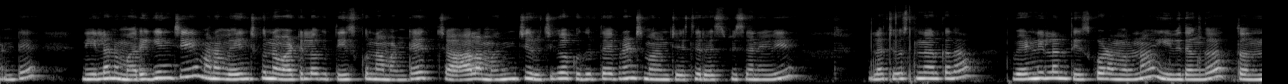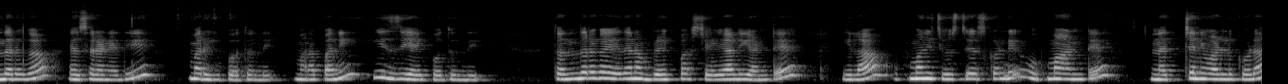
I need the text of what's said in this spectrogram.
అంటే నీళ్ళను మరిగించి మనం వేయించుకున్న వాటిలోకి తీసుకున్నామంటే చాలా మంచి రుచిగా కుదురుతాయి ఫ్రెండ్స్ మనం చేసే రెసిపీస్ అనేవి. ఇలా చూస్తున్నారు కదా వేడి నీళ్ళను తీసుకోవడం వలన ఈ విధంగా తొందరగా ఎసరు అనేది మరిగిపోతుంది. మన పని ఈజీ అయిపోతుంది. తొందరగా ఏదైనా బ్రేక్ఫాస్ట్ చేయాలి అంటే ఇలా ఉప్మాని చూస్ చేసుకోండి. ఉప్మా అంటే నచ్చని వాళ్ళు కూడా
